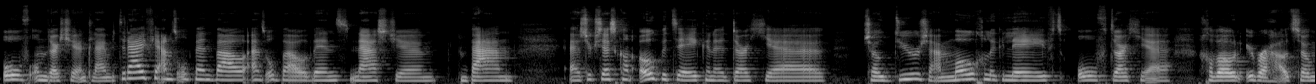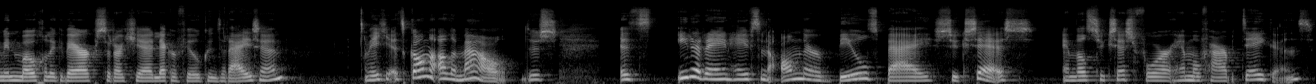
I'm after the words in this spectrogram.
Of omdat je een klein bedrijfje aan het, op bent bouwen, aan het opbouwen bent naast je baan. Uh, succes kan ook betekenen dat je zo duurzaam mogelijk leeft. Of dat je gewoon überhaupt zo min mogelijk werkt, zodat je lekker veel kunt reizen. Weet je, het kan allemaal. Dus het, iedereen heeft een ander beeld bij succes. En wat succes voor hem of haar betekent.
